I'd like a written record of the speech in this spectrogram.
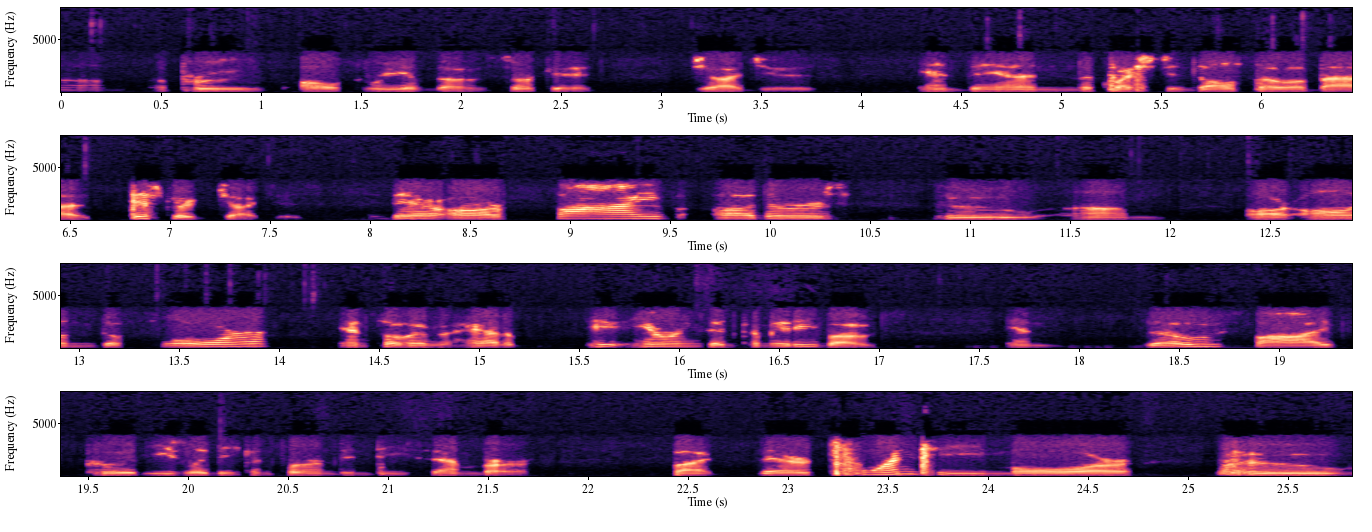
um, approve all three of those circuit judges. And then the questions also about district judges. There are five others who um, are on the floor and so have had a, hearings and committee votes. And those five could easily be confirmed in December. But there are 20 more who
